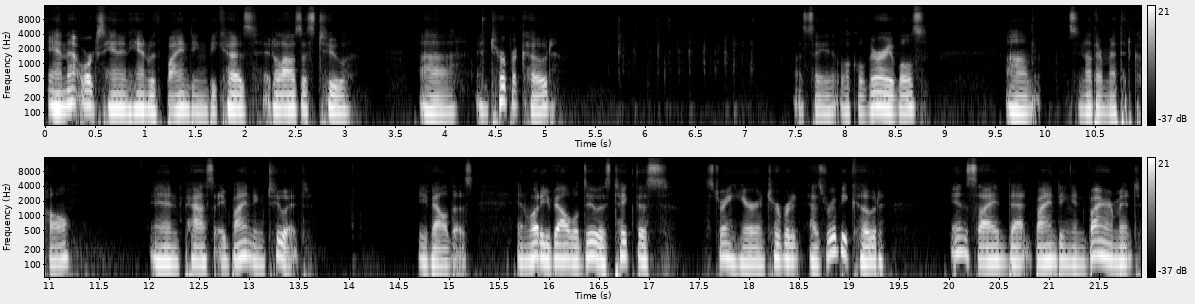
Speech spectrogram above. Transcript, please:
and that works hand in hand with binding because it allows us to uh, interpret code let's say local variables, um, it's another method call, and pass a binding to it, eval does. And what eval will do is take this string here, interpret it as Ruby code inside that binding environment.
